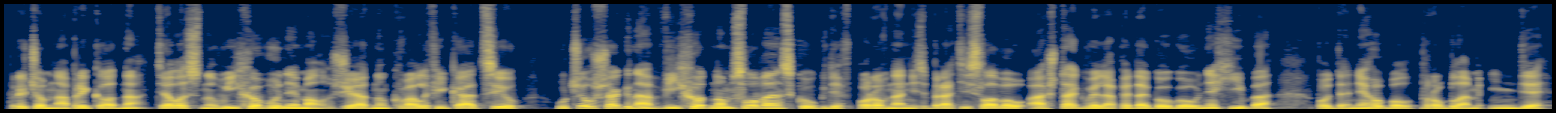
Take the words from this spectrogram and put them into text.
pričom napríklad na telesnú výchovu nemal žiadnu kvalifikáciu. Učil však na východnom Slovensku, kde v porovnaní s Bratislavou až tak veľa pedagógov nechýba. Podľa neho bol problém inde.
